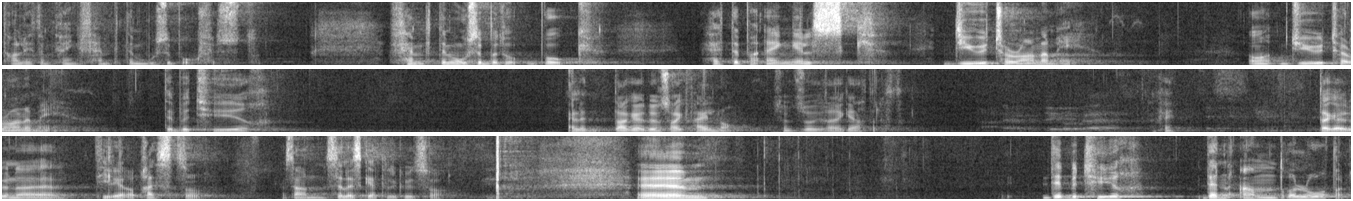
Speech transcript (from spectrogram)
Ta litt omkring femte Mosebok først. Femte Mosebok heter på engelsk Deuteronomy. Og Deuteronomy, det betyr Eller Dag Audun, sa jeg feil nå? Syns du jeg reagerte litt? Dag Audun er tidligere prest, så hvis han litt skeptisk ut, så um, Det betyr den andre loven.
